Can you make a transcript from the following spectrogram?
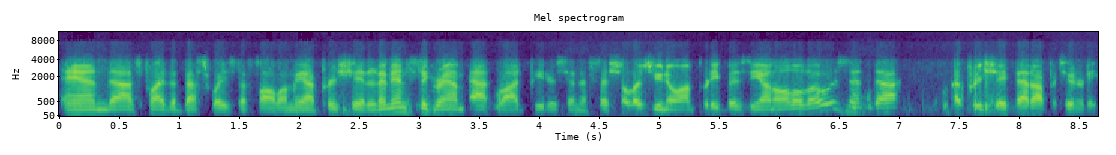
And that's probably the best ways to follow me. I appreciate it. And Instagram at Rod Pedersen Official. As you know, I'm pretty busy on all of those, and uh, I appreciate that opportunity.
